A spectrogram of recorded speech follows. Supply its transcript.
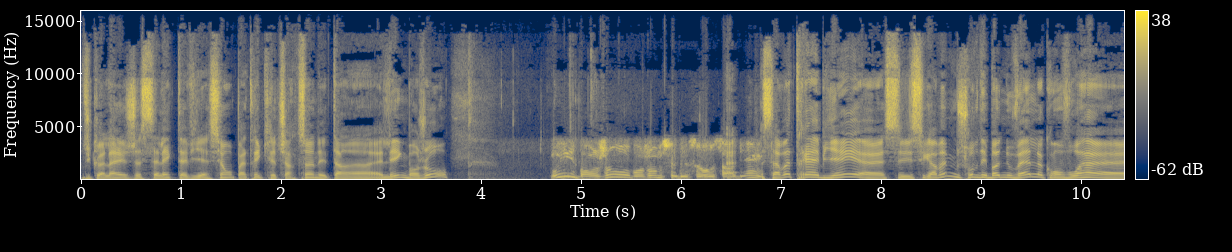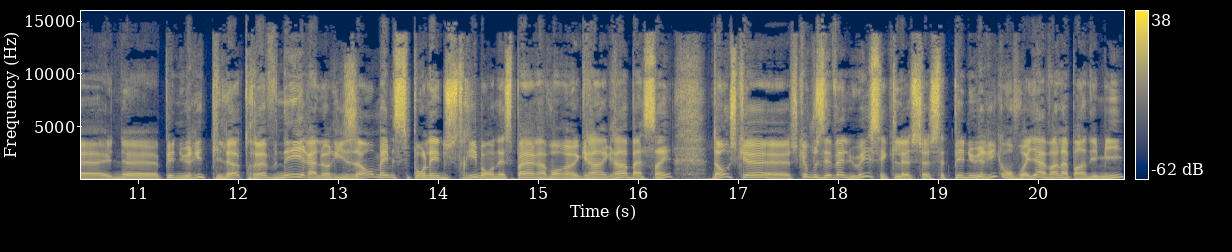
du Collège Select Aviation, Patrick Richardson est en ligne. Bonjour. Oui, bonjour, bonjour M. Dessereau, ça va bien? Euh, ça va très bien. Euh, c'est quand même, je trouve, des bonnes nouvelles qu'on voit euh, une pénurie de pilotes revenir à l'horizon, même si pour l'industrie, bon, on espère avoir un grand, grand bassin. Donc, ce que ce que vous évaluez, c'est que cette pénurie qu'on voyait avant la pandémie,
